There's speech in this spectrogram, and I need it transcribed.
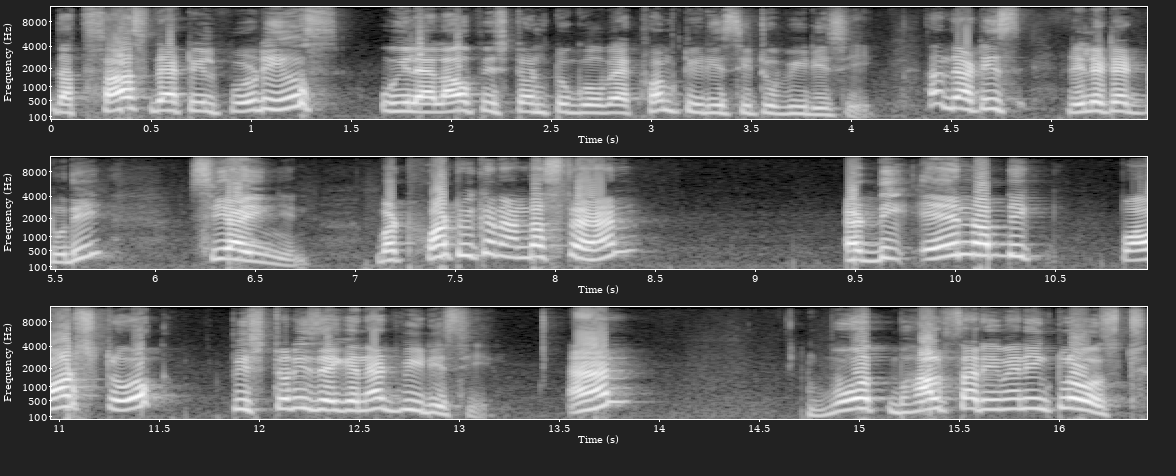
the thrust that will produce will allow piston to go back from TDC to BDC and that is related to the CI engine. But what we can understand at the end of the power stroke piston is again at BDC and both valves are remaining closed.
